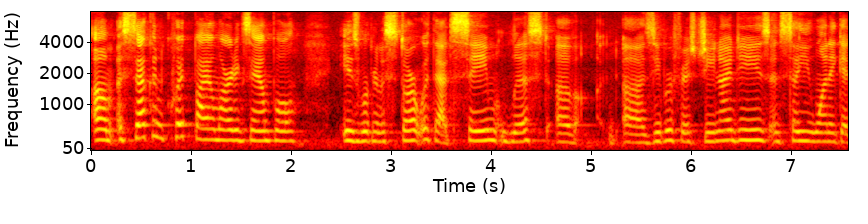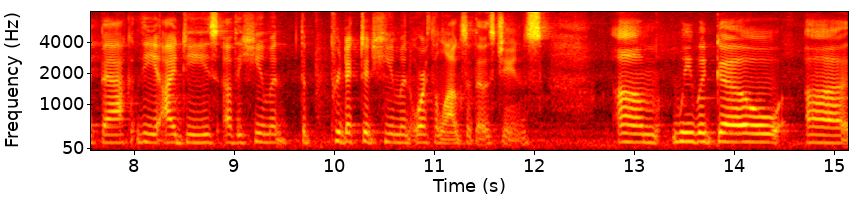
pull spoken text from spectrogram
Um, a second quick biomart example is we're going to start with that same list of uh, zebrafish gene IDs, and so you want to get back the IDs of the human, the predicted human orthologs of those genes. Um, we would go uh,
